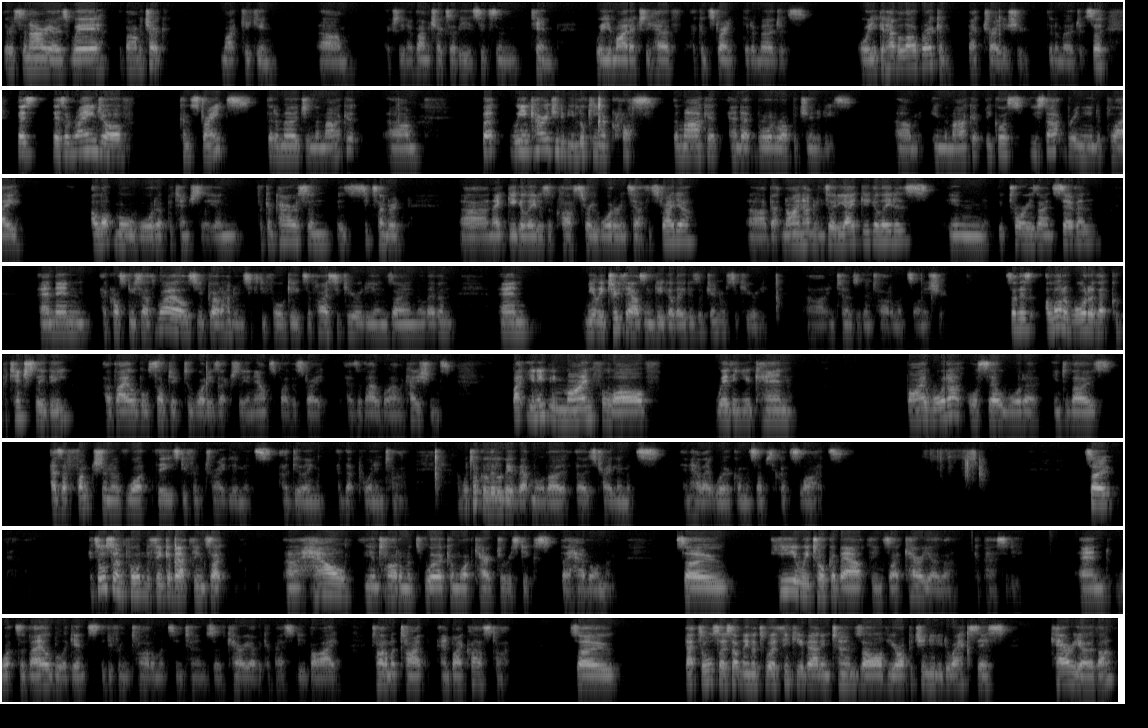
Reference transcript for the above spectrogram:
there are scenarios where the Barmah choke might kick in. Um, actually, no, Barmah choke's over here, 6 and 10, where you might actually have a constraint that emerges. Or you could have a lower broken back trade issue that emerges. So there's, there's a range of constraints that emerge in the market. Um, but we encourage you to be looking across the market and at broader opportunities um, in the market because you start bringing into play a lot more water potentially. And for comparison, there's 608 uh, gigalitres of class three water in South Australia, uh, about 938 gigalitres in Victoria Zone 7, and then across New South Wales, you've got 164 gigs of high security in zone 11 and nearly 2000 gigalitres of general security uh, in terms of entitlements on issue. So there's a lot of water that could potentially be available subject to what is actually announced by the state as available allocations. But you need to be mindful of whether you can buy water or sell water into those as a function of what these different trade limits are doing at that point in time. And we'll talk a little bit about more those, those trade limits and how they work on the subsequent slides. So it's also important to think about things like uh, how the entitlements work and what characteristics they have on them. So here we talk about things like carryover capacity and what's available against the different entitlements in terms of carryover capacity by entitlement type and by class type. So that's also something that's worth thinking about in terms of your opportunity to access carryover.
